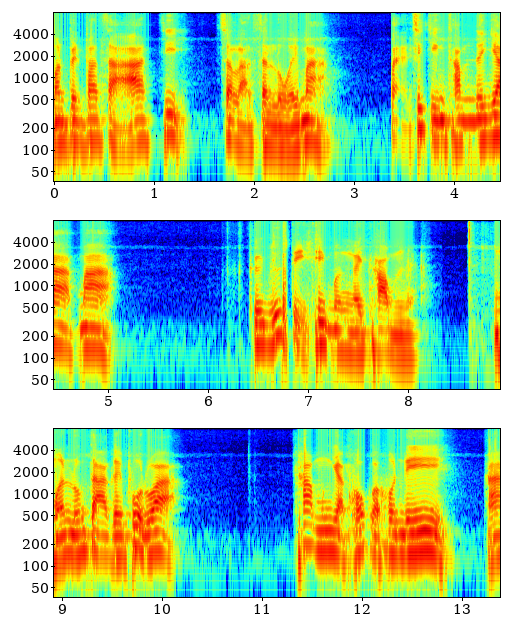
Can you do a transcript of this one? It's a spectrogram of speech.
มันเป็นภาษาที่สละสลวยมาก แต่ที่จริงทำได้ยากมาก คือยุติที่มึงไงทำเนี่ย เหมือนหลวงตาเคยพูดว่า ถ้ามึงอยากคบกับคนดีฮะ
